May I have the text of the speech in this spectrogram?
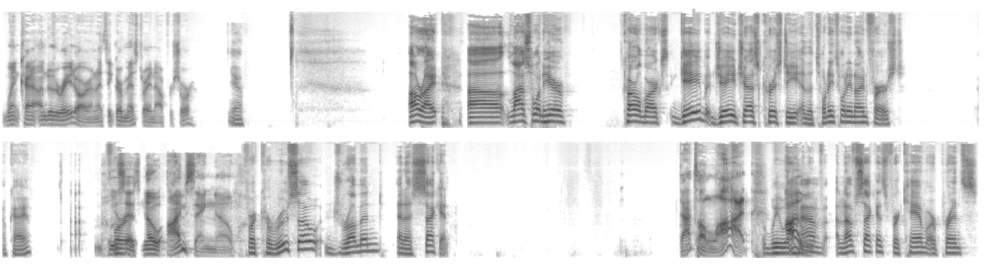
went kind of under the radar and I think are missed right now for sure. Yeah. All right. Uh last one here. Karl Marx, Gabe, JHS, Christie, and the 2029 first. Okay. Uh, who for, says no? I'm saying no. For Caruso, Drummond, and a second. That's a lot. We would I, have enough seconds for Cam or Prince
